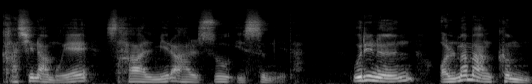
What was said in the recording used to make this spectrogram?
가시나무의 삶이라 할 수 있습니다. 우리는 얼마만큼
